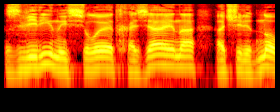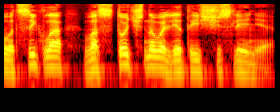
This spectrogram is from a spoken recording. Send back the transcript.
звериный силуэт хозяина очередного цикла восточного летоисчисления.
